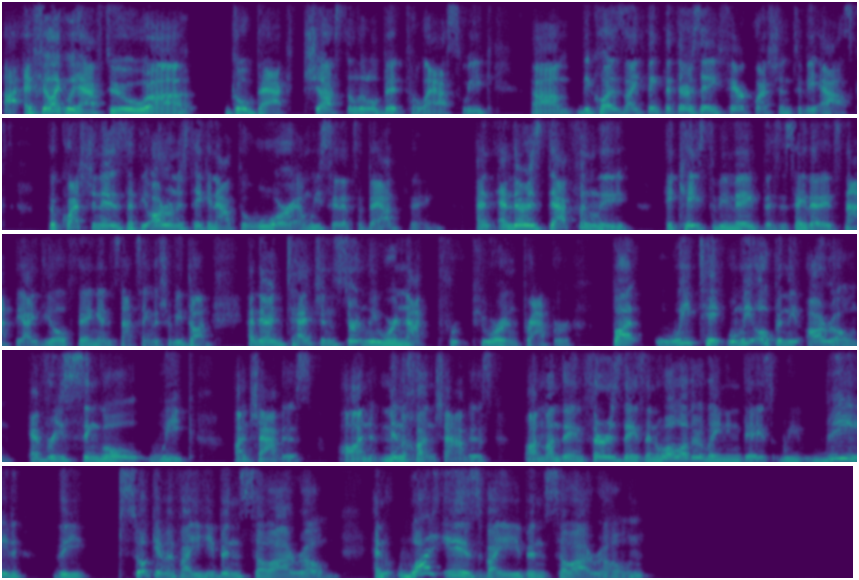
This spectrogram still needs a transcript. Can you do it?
I feel like we have to uh, go back just a little bit to last week um, because I think that there's a fair question to be asked. The question is that the Aron is taken out to war, and we say that's a bad thing. And and there is definitely a case to be made to say that it's not the ideal thing and it's not something that should be done. And their intentions certainly were not pr- pure and proper. But we take when we open the Aron every single week on Shabbos, on Mincha and Shabbos, on Monday and Thursdays, and all other laning days, we read the Psukim of Vayihi ben Soaron. And what is Vayihi ben Soaron?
